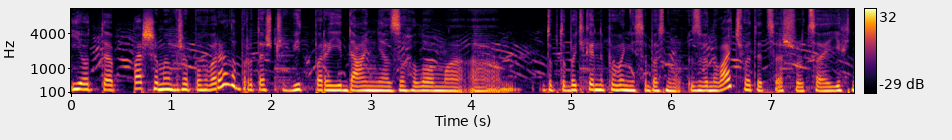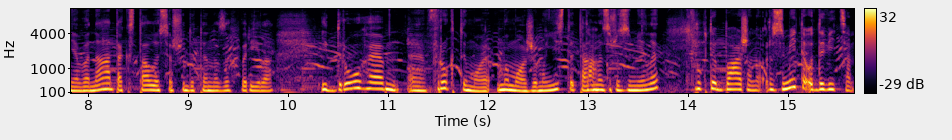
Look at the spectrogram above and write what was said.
І от перше перше, ми вже поговорили про те, що від переїдання загалом, е, тобто батьки не повинні себе звинувачувати, це що це їхня вина, так сталося, що дитина захворіла. І друге, е, фрукти ми можемо їсти, там так. ми зрозуміли. Фрукти бажано. Розумієте, от дивіться,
